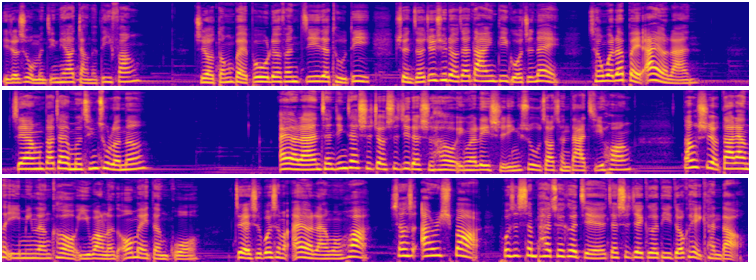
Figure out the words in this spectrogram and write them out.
也就是我们今天要讲的地方。只有东北部六分之一的土地选择继续留在大英帝国之内，成为了北爱尔兰。这样大家有没有清楚了呢？爱尔兰曾经在十九世纪的时候，因为历史因素造成大饥荒，当时有大量的移民人口移往了欧美等国。这也是为什么爱尔兰文化，像是 Irish Bar 或是圣派崔克节，在世界各地都可以看到。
